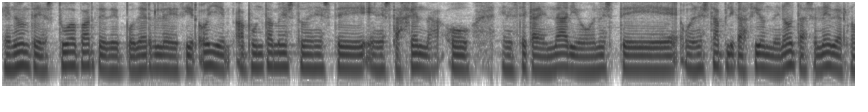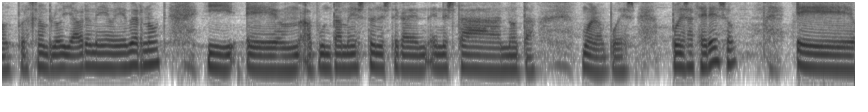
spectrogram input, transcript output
Entonces tú aparte de poderle decir, oye, apúntame esto en este en esta agenda o en este calendario o en este o en esta aplicación de notas en Evernote, por ejemplo, oye, ábreme Evernote y em, apúntame esto en este en esta nota. Bueno, pues puedes hacer eso Eh,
